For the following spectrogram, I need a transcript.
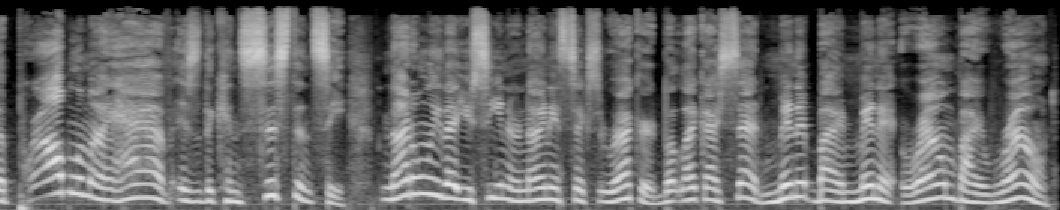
The problem I have is the consistency. Not only that you see in her 9 and 6 record, but like I said, minute by minute, round by round,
